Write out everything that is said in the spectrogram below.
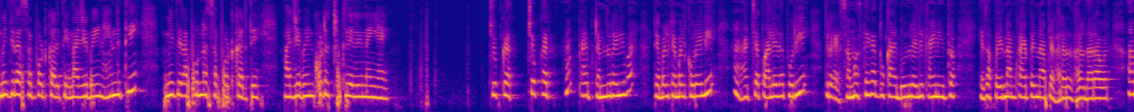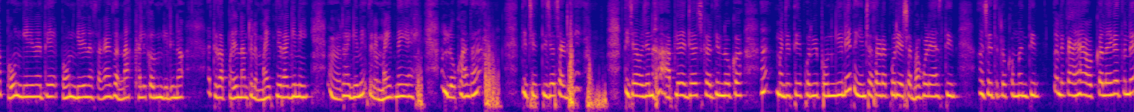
मी तिला सपोर्ट करते. माझी बहीण आहे ना ती. मी तिला पूर्ण सपोर्ट करते. माझी बहीण कुठंच चुकलेली नाही आहे. चुप कर चुप कर. हां? काय टेबल राहिली बा? टेबल टेबल करू राहिली? हां आजच्या पालेल्या पुरी? तुला काय समजते का तू काय बोलू राहिली काही नाही तर? याचा परिणाम काय परिणाम आपल्या घरा घरदारावर? हां पाहून गेली ना ते पाहून गेली ना सगळ्यांचं नाक खाली करून गेली ना? त्याचा परिणाम तुला माहीत नाही रागिनी रागिनी तुला माहीत नाही आहे लोक आता तिचे तिच्यासाठी तिच्या वजन आपल्याला जज करतील लोक म्हणजे ते पूर्वी पाहून गेली तर यांच्या सगळ्या अशा भगोड्या असतील. असे ते लोक म्हणतील. तुला काय अक्कल आहे का तुला?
